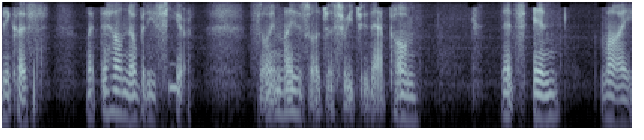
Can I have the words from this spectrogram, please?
because what the hell, nobody's here, so I might as well just read you that poem that's in my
